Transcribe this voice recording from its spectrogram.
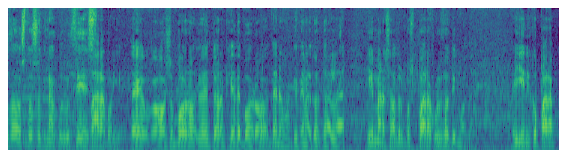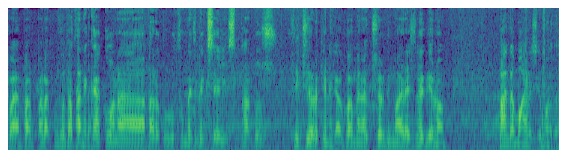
Μόδα ωστόσο την ακολουθείς. Πάρα πολύ. Ε, όσο μπορώ. Δηλαδή τώρα πια δεν μπορώ, δεν έχω τη δυνατότητα, αλλά είμαι ένας άνθρωπος που παρακολουθώ τη μόδα. Ε, γενικό παρα, πα- πα- παρακολουθώ τα Δεν πάντα. είναι κακό να παρακολουθούμε την εξέλιξη πάντως. Δεν ξέρω τι είναι κακό. Εμένα ξέρω τι μου αρέσει. Δηλαδή, τι εννοώ. Πάντα μου άρεσε η μόδα.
